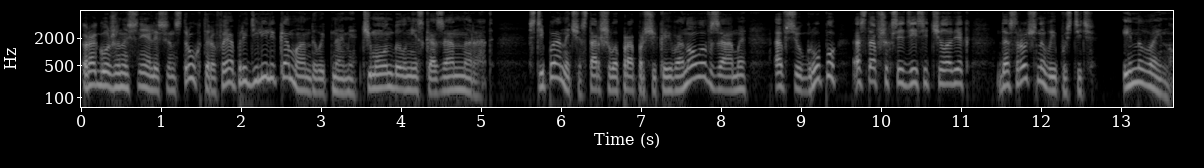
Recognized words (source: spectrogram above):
Рогожина сняли с инструкторов и определили командовать нами, чему он был несказанно рад — Степаныча, старшего прапорщика Иванова, в замы, а всю группу, оставшихся десять человек, досрочно выпустить и на войну.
